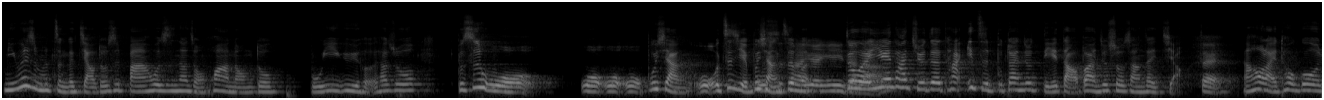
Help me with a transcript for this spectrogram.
你为什么整个脚都是疤，或是那种化脓都不易愈合？”他说：“不是我。”我我我不想，我我自己也不想这么愿意对，因为他觉得他一直不断就跌倒，不然就受伤在脚。对，然后后来透过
